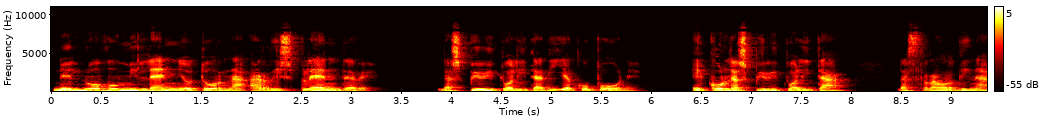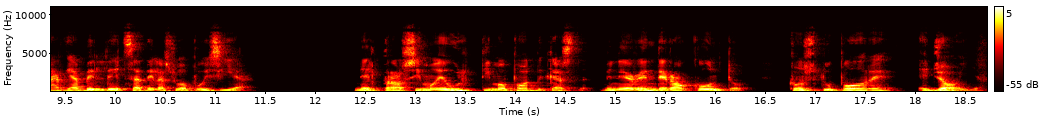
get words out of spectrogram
nel nuovo millennio torna a risplendere la spiritualità di Jacopone e con la spiritualità la straordinaria bellezza della sua poesia. Nel prossimo e ultimo podcast me ne renderò conto con stupore e gioia.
